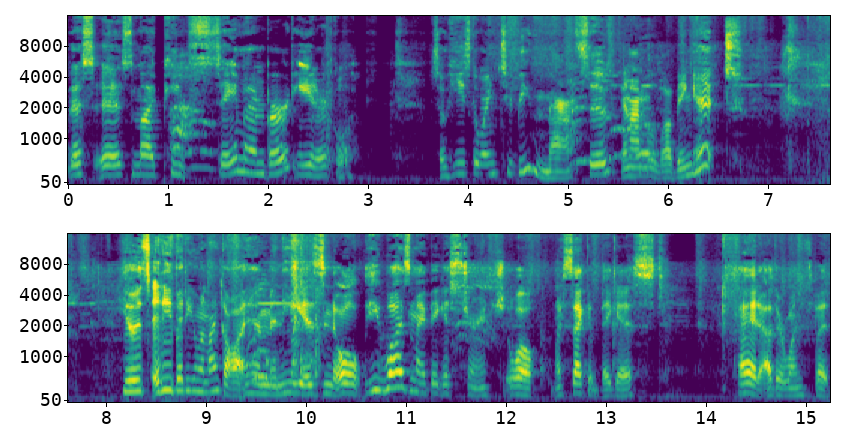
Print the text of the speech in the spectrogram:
This is my pink salmon bird eater. So he's going to be massive, and I'm loving it. He was itty bitty when I got him, and he is no. He was my biggest. Well, my second biggest. I had other ones, but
